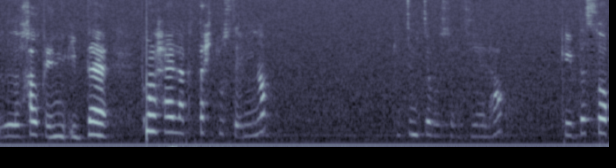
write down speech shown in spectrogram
الخلق يعني الابداع مرحلة كطيح توسع لينا كيتم التوسع ديالها كيبدا السوق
